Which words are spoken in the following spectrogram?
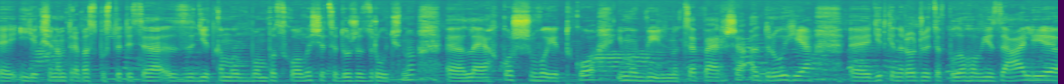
е, і якщо нам треба спуститися з дітками в бомбосховище, це дуже зручно, легко, швидко і мобільно. Це перше. А друге, дітки народжуються в пологовій залі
